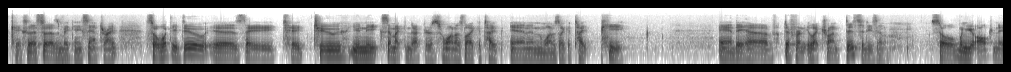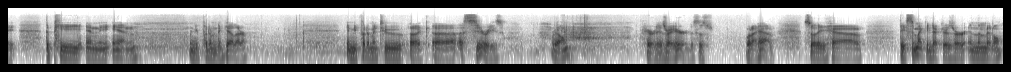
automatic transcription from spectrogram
Okay, so that still doesn't make any sense, right? So what they do is they take two unique semiconductors. One is like a type N and one is like a type P. And they have different electron densities in them. So when you alternate the P and the N, when you put them together, and you put them into a, a series, well, here it is right here. This is what I have. So they have, the semiconductors are in the middle,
